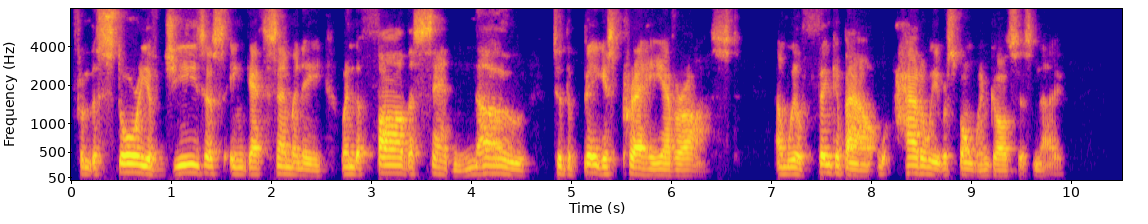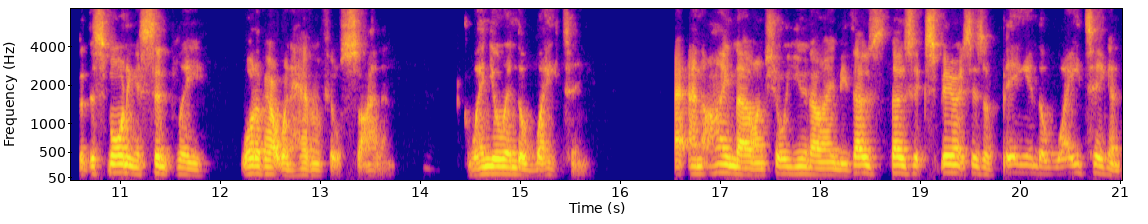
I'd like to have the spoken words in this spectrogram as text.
from the story of Jesus in Gethsemane when the Father said no to the biggest prayer he ever asked. And we'll think about how do we respond when God says no. But this morning is simply what about when heaven feels silent? When you're in the waiting. And I know, I'm sure you know, Amy, those those experiences of being in the waiting and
